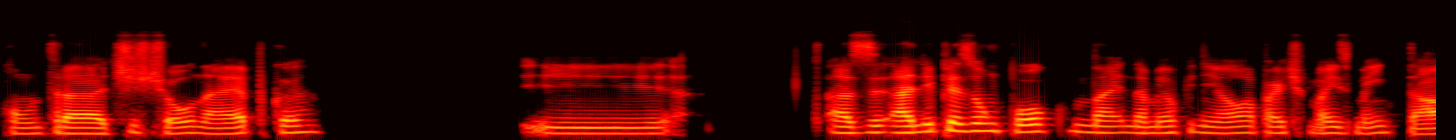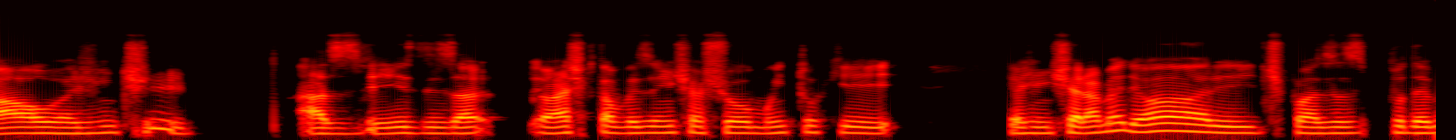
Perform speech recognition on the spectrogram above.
contra T-Show na época. E as, ali pesou um pouco, na minha opinião, a parte mais mental. A gente, às vezes, eu acho que talvez a gente achou muito que, que a gente era melhor e, tipo, às vezes poder,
